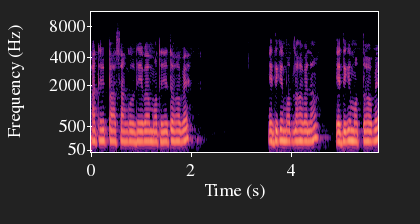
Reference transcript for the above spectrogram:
হাতের পাঁচ আঙ্গুল দিয়ে বা মতে নিতে হবে। এদিকে মতলা হবে না, এদিকে মততে হবে।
